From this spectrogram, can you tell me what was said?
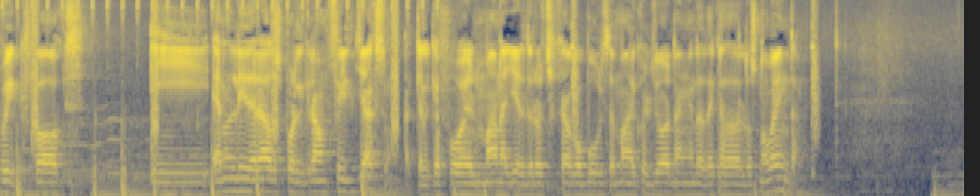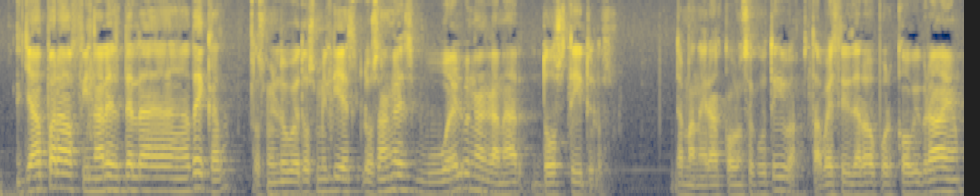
Rick Fox y eran liderados por el gran Phil Jackson, aquel que fue el manager de los Chicago Bulls de Michael Jordan en la década de los 90. Ya para finales de la década, 2009-2010, Los Ángeles vuelven a ganar dos títulos, de manera consecutiva, esta vez liderado por Kobe Bryant,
